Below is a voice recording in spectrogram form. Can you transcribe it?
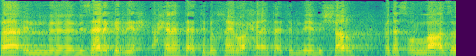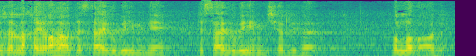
فلذلك الريح أحيانا تأتي بالخير وأحيانا تأتي بالايه بالشر. فتسأل الله عز وجل خيرها وتستعيذ به من إيه؟ تستعيذ به من شرها. والله أعلم.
